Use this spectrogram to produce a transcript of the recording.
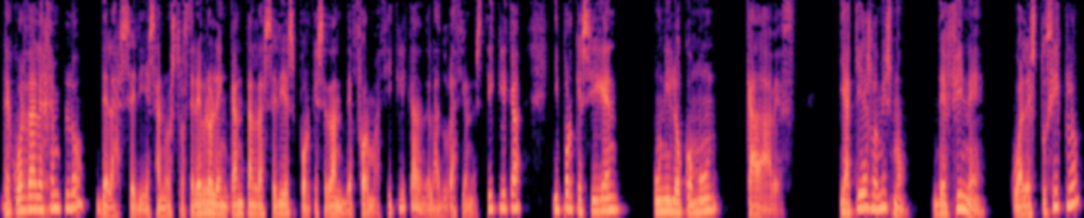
Recuerda el ejemplo de las series. A nuestro cerebro le encantan las series porque se dan de forma cíclica, de la duración es cíclica y porque siguen un hilo común cada vez. Y aquí es lo mismo. Define cuál es tu ciclo,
